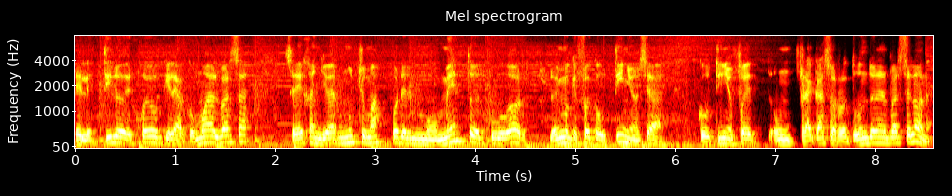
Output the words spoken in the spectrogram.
el estilo de juego que le acomoda al Barça, se dejan llevar mucho más por el momento del jugador. Lo mismo que fue Coutinho, o sea, Coutinho fue un fracaso rotundo en el Barcelona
